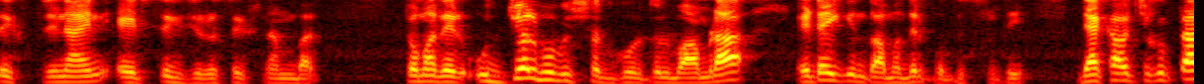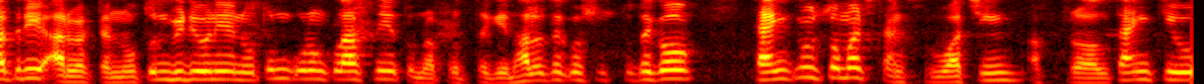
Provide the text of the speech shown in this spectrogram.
six three nine eight six zero six number তোমাদের উজ্জ্বল ভবিষ্যৎ গড়ে তুলবো আমরা। এটাই কিন্তু আমাদের প্রতিশ্রুতি। দেখা হচ্ছে খুব তাড়াতাড়ি আরও একটা নতুন ভিডিও নিয়ে, নতুন কোনো ক্লাস নিয়ে। তোমরা প্রত্যেকে ভালো থেকো, সুস্থ থেকো। Thank you so much thanks for watching after all thank you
